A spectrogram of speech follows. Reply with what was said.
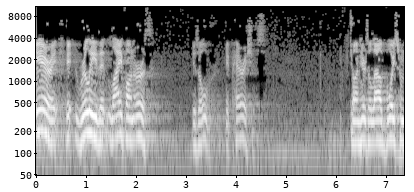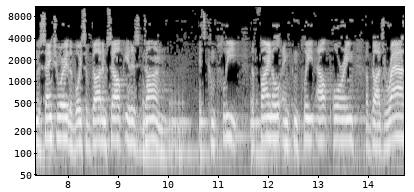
air. It, it really, that life on earth is over, it perishes. John hears a loud voice from the sanctuary, the voice of God Himself. It is done. It's complete. The final and complete outpouring of God's wrath,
